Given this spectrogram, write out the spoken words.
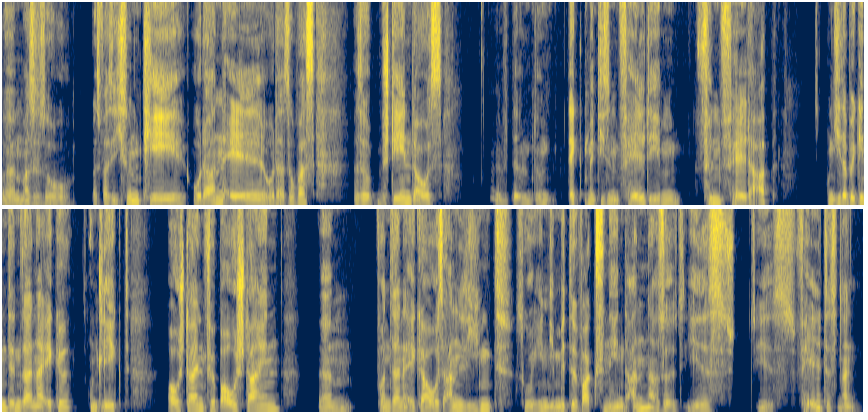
ähm, also so, was weiß ich, so ein T oder ein L oder sowas, also bestehend aus äh, und deckt mit diesem Feld eben fünf Felder ab. Und jeder beginnt in seiner Ecke und legt Baustein für Baustein ähm, von seiner Ecke aus anliegend so in die Mitte wachsen hintan. Also jedes, jedes Feld, das, nein,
